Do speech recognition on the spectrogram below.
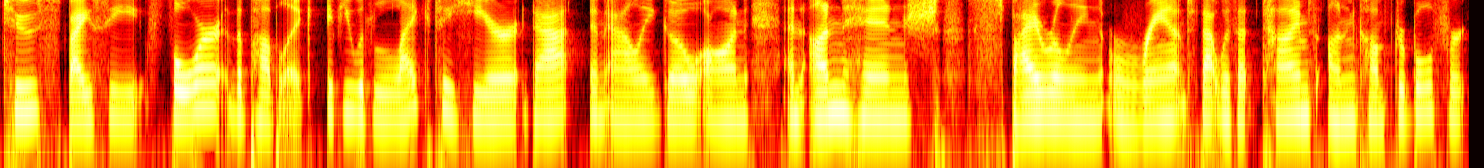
Too spicy for the public. If you would like to hear Nat and Allie go on an unhinged, spiraling rant that was at times uncomfortable for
